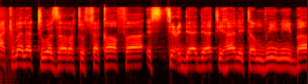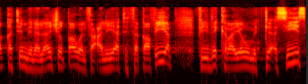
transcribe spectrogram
أكملت وزارة الثقافة استعداداتها لتنظيم باقة من الأنشطة والفعاليات الثقافية في ذكرى يوم التأسيس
